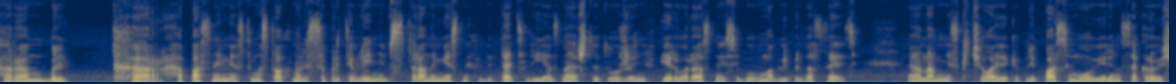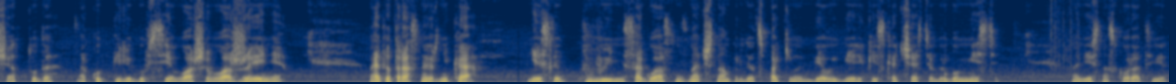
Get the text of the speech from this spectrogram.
Рамбльтхар – опасное место. Мы столкнулись с сопротивлением со стороны местных обитателей. Я знаю, что это уже не в первый раз, но если бы вы могли предоставить э, нам несколько человек и припасы, мы уверены, сокровища оттуда окупили бы все ваши вложения. На этот раз наверняка. Если вы не согласны, значит нам придется покинуть Белый берег и искать счастье в другом месте. Надеюсь на скорый ответ.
